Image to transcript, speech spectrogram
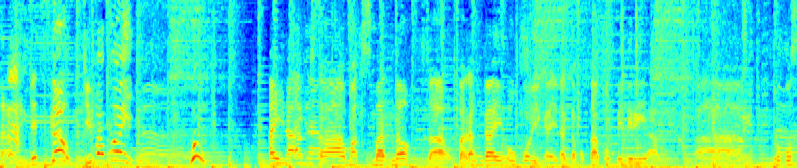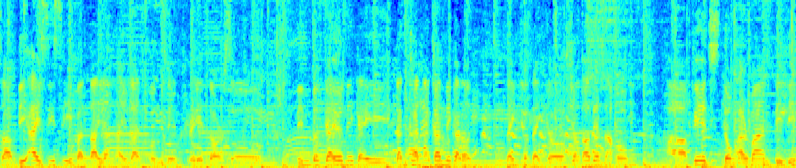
Tara, let's go. Jipa boy. Woo! Ay, naami sa Max Mat no, sa Barangay Ukoy kay nagtapok-tapok pidiri ang ah, grupo sa BICC Bantayan Island Content Creator. So nindot kayo ni kay daghan na kami karon. Thank you, thank you. Shout out din sa akong ah, page Dong Arman TV.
